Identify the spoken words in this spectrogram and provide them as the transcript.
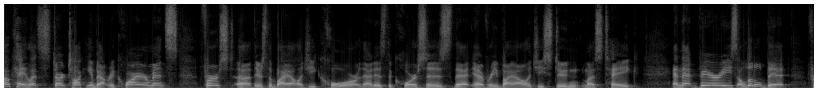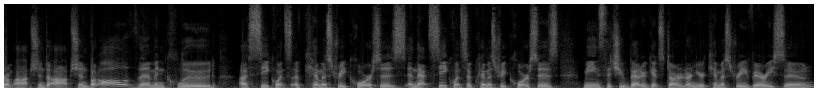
Okay, let's start talking about requirements. First, uh, there's the biology core, that is the courses that every biology student must take. And that varies a little bit from option to option, but all of them include a sequence of chemistry courses, and that sequence of chemistry courses means that you better get started on your chemistry very soon.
